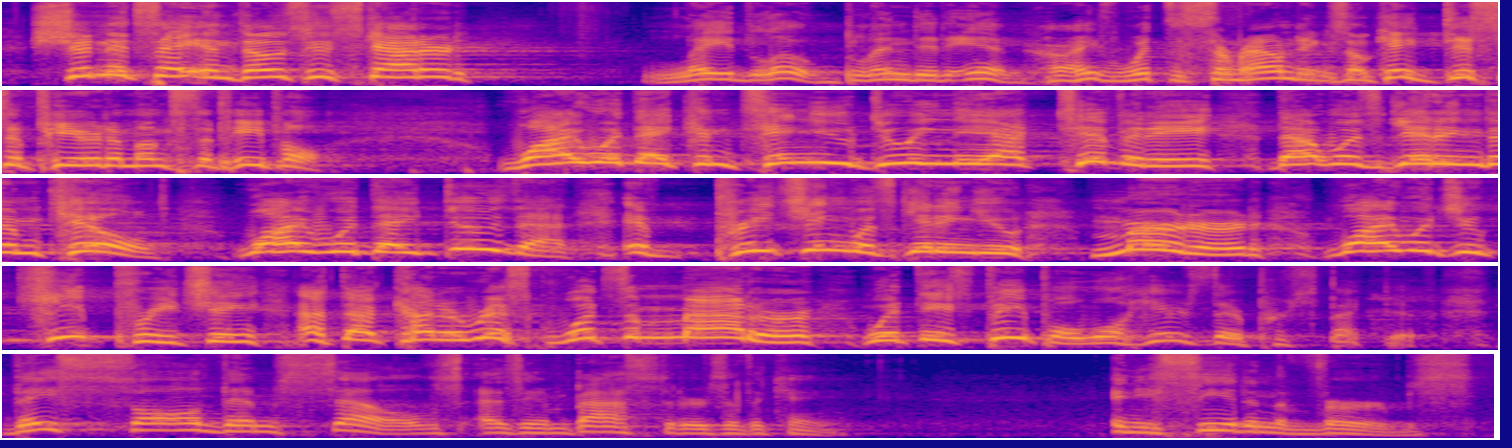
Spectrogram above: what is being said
Shouldn't it say, and those who scattered laid low, blended in, right, with the surroundings, okay, disappeared amongst the people? Why would they continue doing the activity that was getting them killed? Why would they do that? If preaching was getting you murdered, why would you keep preaching at that kind of risk? What's the matter with these people? Well, here's their perspective they saw themselves as ambassadors of the king. And you see it in the verbs.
